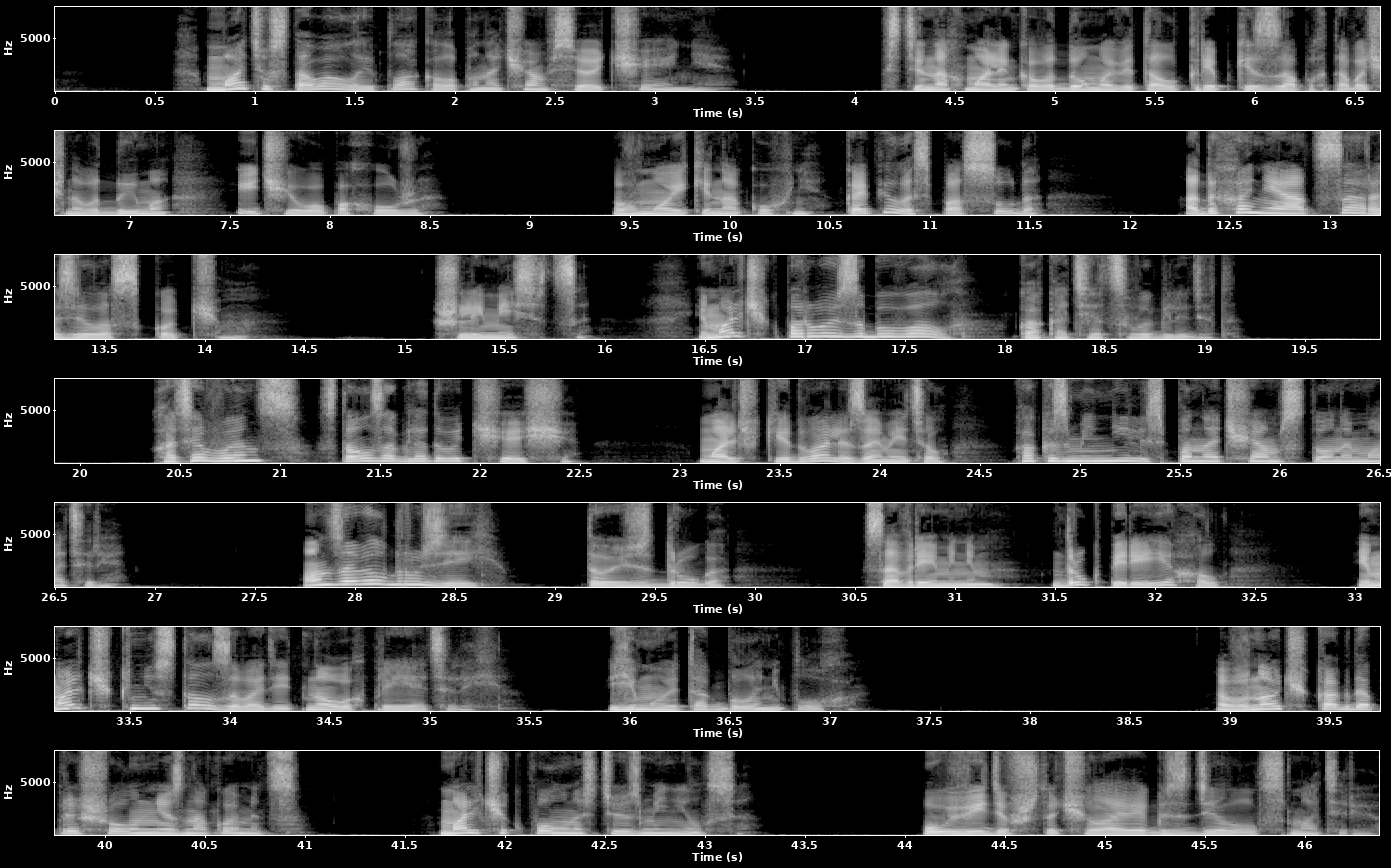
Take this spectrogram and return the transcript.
Мать уставала и плакала по ночам все отчаяние. В стенах маленького дома витал крепкий запах табачного дыма и чего похуже. В мойке на кухне копилась посуда, а дыхание отца разило скотчем. Шли месяцы, и мальчик порой забывал, как отец выглядит. Хотя Венс стал заглядывать чаще. Мальчик едва ли заметил, как изменились по ночам стоны матери. Он завел друзей, то есть друга. Со временем друг переехал — и мальчик не стал заводить новых приятелей. Ему и так было неплохо. В ночь, когда пришел незнакомец, мальчик полностью изменился, увидев, что человек сделал с матерью.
